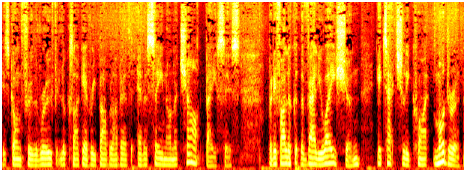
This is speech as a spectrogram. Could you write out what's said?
it's gone through the roof. It looks like every bubble I've ever, ever seen on a chart basis. But if I look at the valuation, it's actually quite moderate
